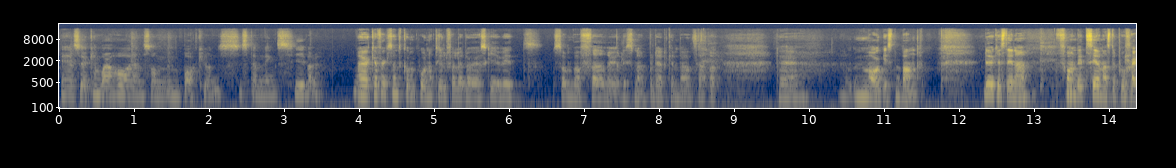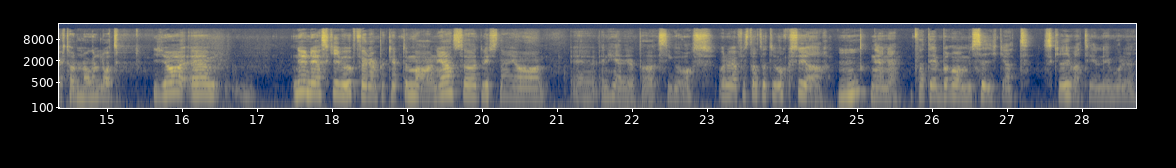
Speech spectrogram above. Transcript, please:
Eh, Så jag kan bara ha den som en bakgrundsstämningsgivare. Ja, Jag kan faktiskt inte komma på något tillfälle då jag skrivit som var före jag lyssnade på Dead Can Dance heller. Det är ett magiskt band. Du Kristina, från ditt senaste projekt, har du någon låt? Ja, ehm, nu när jag skriver uppföljaren på Kleptomania så lyssnar jag eh, en hel del på Sigur Rós. Och det har jag förstått att du också gör, Mm. nej, nej. För att det är bra musik att skriva till. Det är både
